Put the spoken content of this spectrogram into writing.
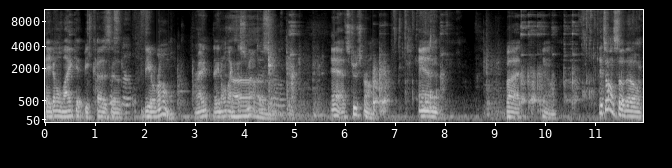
they don't like it because The of smell. the aroma, right? They don't like the Ah. smell. Yeah, it's too strong. And, but, you know, it's also though,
